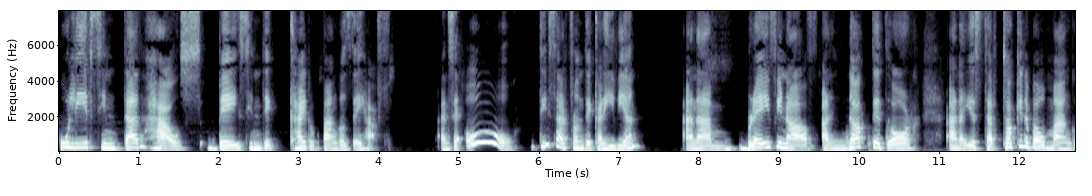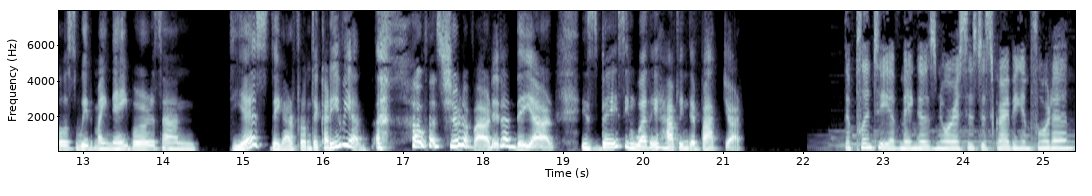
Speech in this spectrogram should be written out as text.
who lives in that house based in the kind of mangoes they have. And say, oh, these are from the Caribbean. And I'm brave enough and knock the door and I start talking about mangoes with my neighbors. And yes, they are from the Caribbean. I was sure about it, and they are. It's based in what they have in the backyard. The plenty of mangoes Noris is describing in Florida,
